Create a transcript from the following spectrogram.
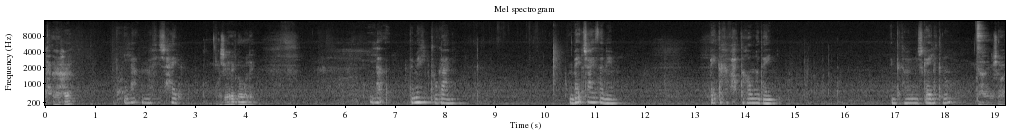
محتاجة حاجة؟ لا مفيش حاجة مش جايلك نوم ولا إيه؟ لا دماغي بتوجعني مبقتش عايزة أنام بقيت أخاف حتى أغمض عيني أنت كمان مش جايلك نوم؟ يعني مش قوي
